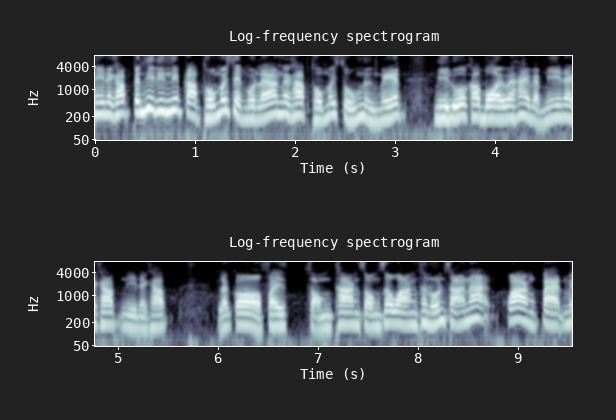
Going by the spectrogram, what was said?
นี่นะครับเป็นที่ดินที่ปรับถมไว้เสร็จหมดแล้วนะครับถมไว้สูง 1 เมตร มีรั้วคาวบอยไว้ให้แบบนี้นะครับนี่นะครับ แล้วก็ไฟสองทางสองสว่างถนนสาธารณะกว้าง 8 เม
